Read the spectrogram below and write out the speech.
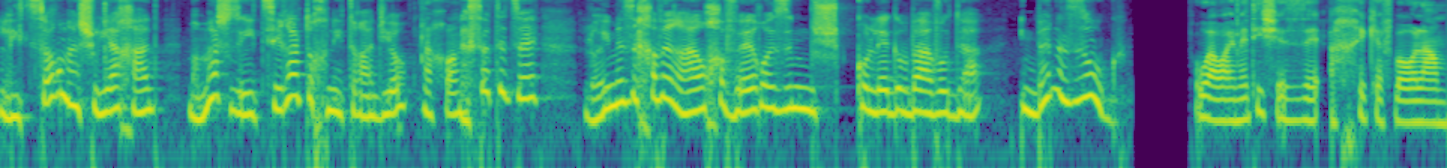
ליצור משהו יחד, ממש זה יצירת תוכנית רדיו. נכון. לעשות את זה לא עם איזה חברה או חבר או איזה קולגה בעבודה, עם בן הזוג. וואו, האמת היא שזה הכי כיף בעולם.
